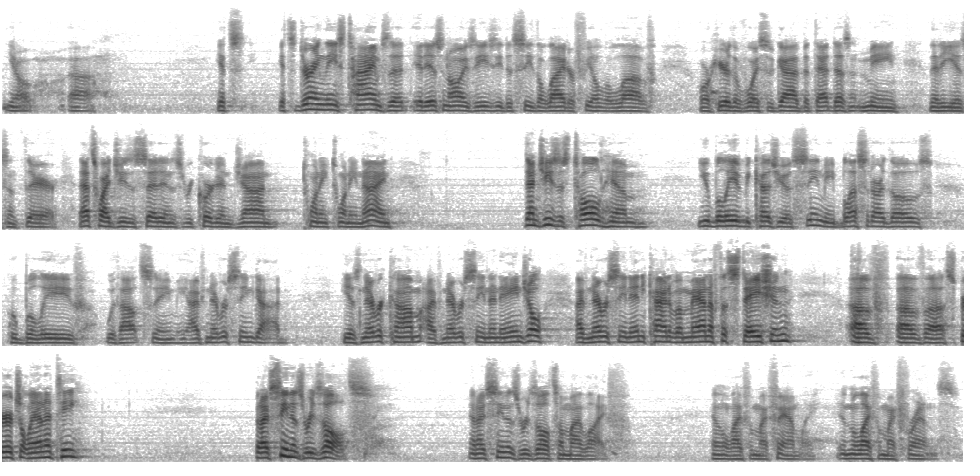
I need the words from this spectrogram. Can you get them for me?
you know, uh, it's, it's during these times that it isn't always easy to see the light or feel the love or hear the voice of God, but that doesn't mean that He isn't there. That's why Jesus said, and it's recorded in John 20 29, Then Jesus told him, You believe because you have seen me. Blessed are those who believe without seeing me. I've never seen God. He has never come. I've never seen an angel. I've never seen any kind of a manifestation of, of a spiritual entity. But I've seen his results. And I've seen his results on my life, in the life of my family, in the life of my friends.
